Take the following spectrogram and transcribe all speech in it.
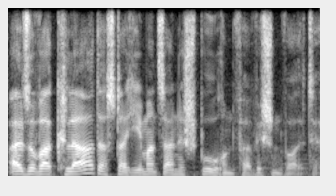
Also war klar, dass da jemand seine Spuren verwischen wollte.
